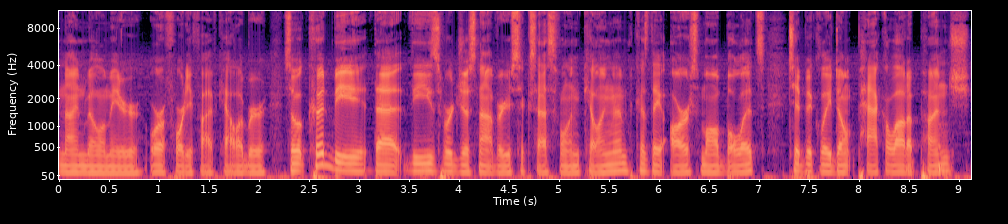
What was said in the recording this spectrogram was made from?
9 millimeter or a 45 caliber. So it could be that these were just not very successful in killing them because they are small bullets, typically don't pack a lot of punch,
